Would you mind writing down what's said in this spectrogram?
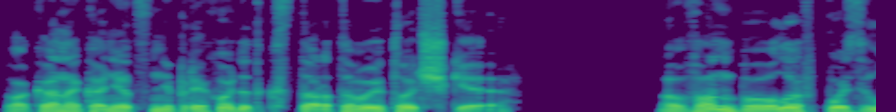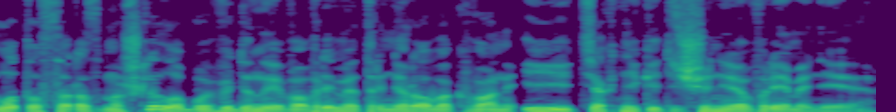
пока наконец не приходят к стартовой точке. Ван Буэлэ в позе лотоса размышлял об увиденной во время тренировок Ван И технике течения времени.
